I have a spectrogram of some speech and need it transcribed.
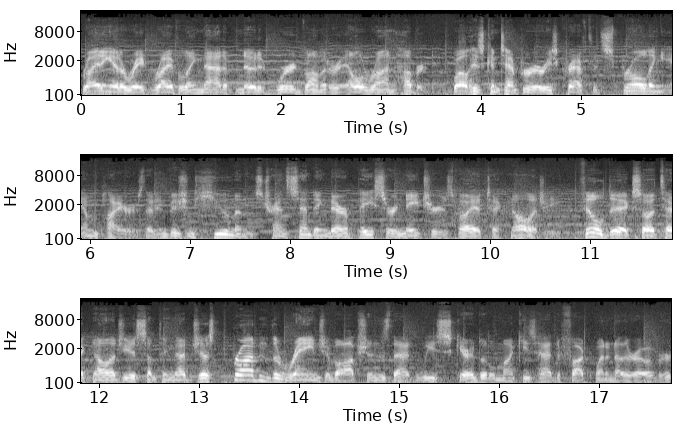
writing at a rate rivaling that of noted word vomiter L. Ron Hubbard, while his contemporaries crafted sprawling empires that envisioned humans transcending their baser natures via technology. Phil Dick saw technology as something that just broadened the range of options that we scared little monkeys had to fuck one another over,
